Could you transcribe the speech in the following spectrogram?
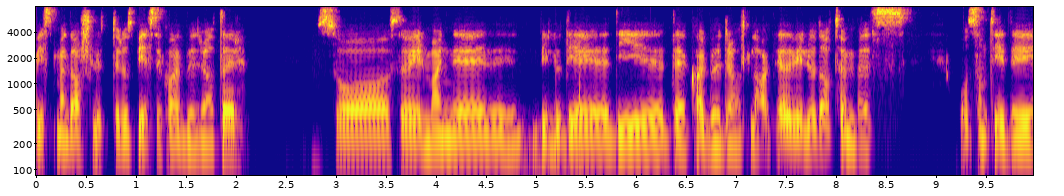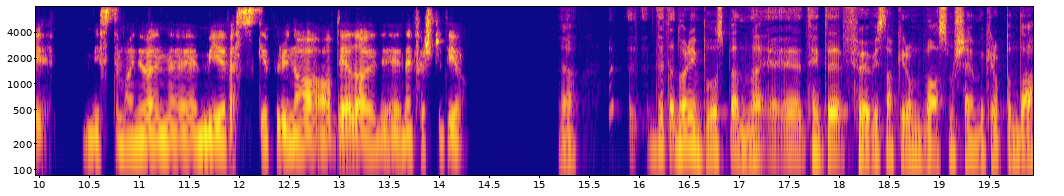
hvis man da slutter å spise karbohydrater, så, så vil, man, eh, vil jo de, de, det karbohydratlageret vil jo da tømmes. Og samtidig mister man jo en, eh, mye væske pga. Av det da, den første tida. Ja. Dette, nå er du inne på noe spennende. Jeg tenkte Før vi snakker om hva som skjer med kroppen da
